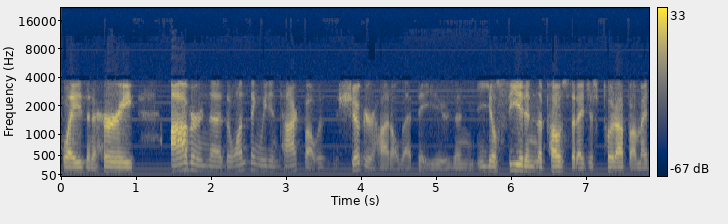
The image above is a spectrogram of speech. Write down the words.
plays in a hurry. Auburn, the the one thing we didn't talk about was the sugar huddle that they use, and you'll see it in the post that I just put up on my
